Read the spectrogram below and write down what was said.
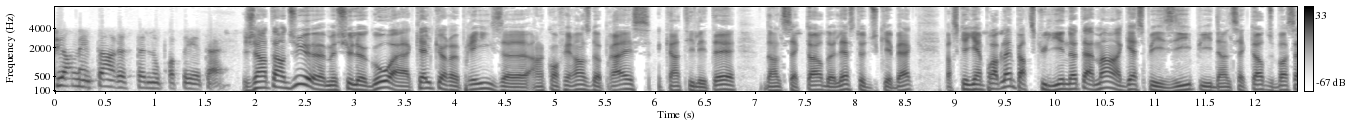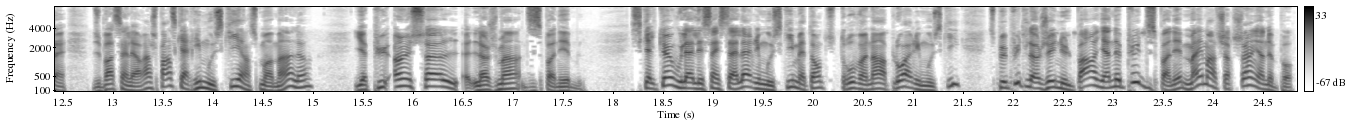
puis en même temps en respect de nos propriétaires. J'ai entendu euh, M. Legault à quelques reprises euh, en conférence de presse quand il était dans le secteur de l'Est du Québec, parce qu'il y a un problème particulier, notamment en Gaspésie, puis dans le secteur du Bas-Saint-Laurent. Je pense qu'à Rimouski, en ce moment, là, il n'y a plus un seul logement disponible. Si quelqu'un voulait aller s'installer à Rimouski, mettons, tu trouves un emploi à Rimouski, tu peux plus te loger nulle part. Il n'y en a plus disponible. Même en cherchant, il n'y en a pas.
